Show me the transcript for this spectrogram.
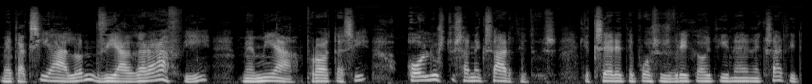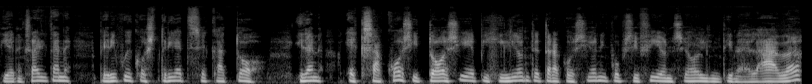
μεταξύ άλλων διαγράφει με μία πρόταση όλους τους ανεξάρτητους και ξέρετε πόσους βρήκα ότι είναι ανεξάρτητοι. Οι ανεξάρτητοι ήταν περίπου 23%. Ήταν 600 τόσοι επί 1400 υποψηφίων σε όλη την Ελλάδα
